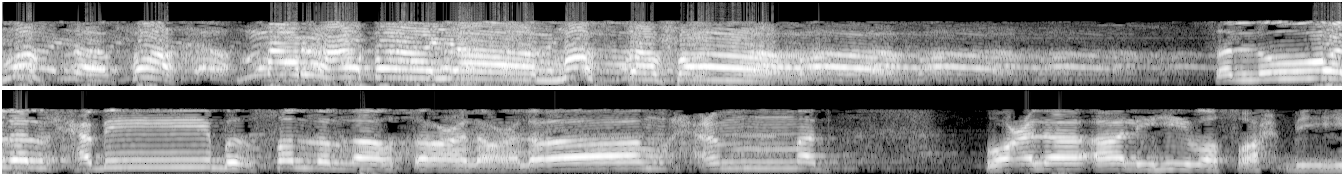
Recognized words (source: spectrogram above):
مصطفیٰ، مرحبا یا مصطفیٰ۔ صلو علی الحبیب صلی اللہ تعالی علی محمد وعلى آله وصحبه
